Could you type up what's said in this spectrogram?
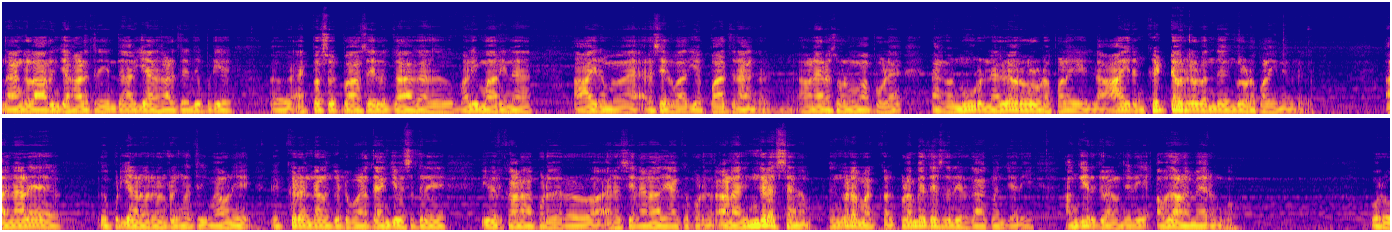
நாங்கள் அறிஞ்ச காலத்திலேருந்து அறியாத காலத்திலேருந்து இப்படி அஹ், சொற்ப ஆசைகளுக்காக வழி மாறின ஆயிரம் அரசியல்வாதியை பார்த்து நாங்கள் அவன் யார சொல்லுமா போல நாங்கள் நூறு நல்லவர்களோட பழைய இல்லை ஆயிரம் கெட்டவர்கள் வந்து எங்களோட பழையினவர்கள் அதனால எப்படியானவர்கள் தெரியுமா தெரியுமா? அவனை என்றாலும் கெட்டு போனது அஞ்சு வருஷத்திலே இவர் காணப்படுவார் ஒரு அரசியல் அனாதையாக்கப்படுவார். ஆனா எங்கட சனம் எங்கட மக்கள் புலம்பெயர் தேசத்தில் இருக்காக்களும் சரி அங்கே இருக்கிறாங்களும் சரி அவதான மேருங்கும் ஒரு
